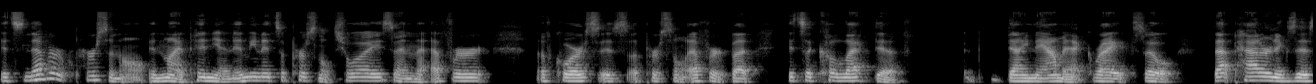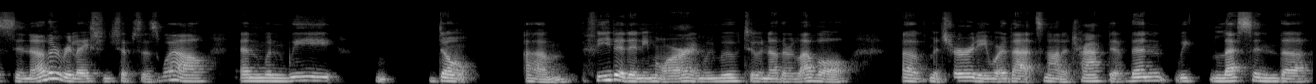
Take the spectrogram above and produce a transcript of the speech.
it's never personal in my opinion i mean it's a personal choice and the effort of course is a personal effort but it's a collective dynamic right so that pattern exists in other relationships as well and when we don't um, feed it anymore and we move to another level of maturity where that's not attractive, then we lessen the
